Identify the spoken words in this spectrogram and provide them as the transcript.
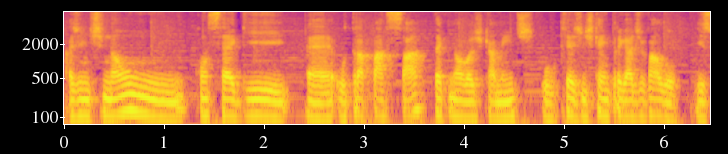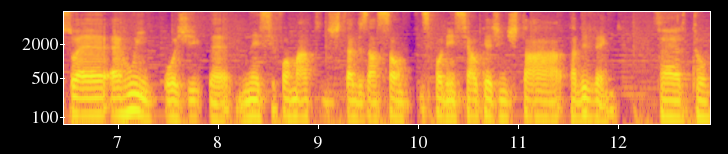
a gente não consegue é, ultrapassar tecnologicamente o que a gente quer entregar de valor. Isso é, é ruim hoje, é, nesse formato de digitalização exponencial que a gente está tá vivendo. Certo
